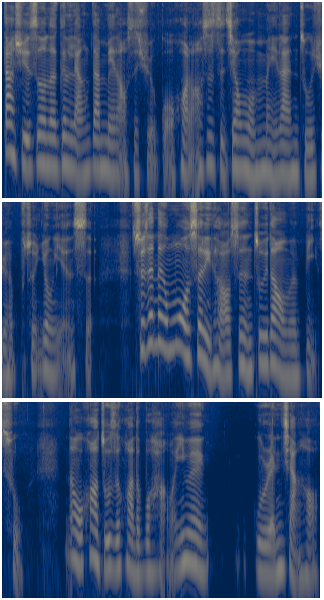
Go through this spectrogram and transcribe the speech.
大学的时候呢，跟梁丹梅老师学国画，老师只教我们梅兰竹菊，还不准用颜色，所以在那个墨色里头，老师能注意到我们笔触。那我画竹子画的不好嘛，因为。古人讲哈，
